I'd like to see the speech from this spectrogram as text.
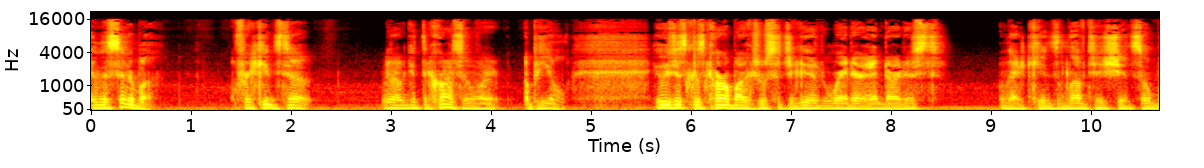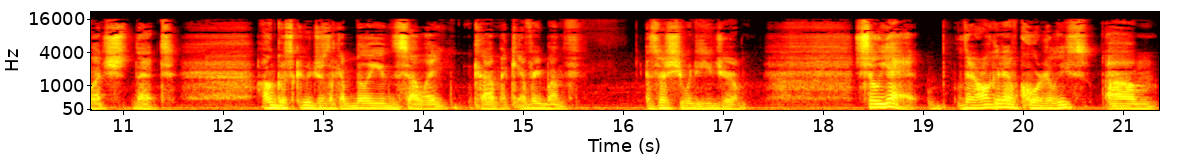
in the cinema for kids to, you know, get the crossover appeal. It was just because Carl Barks was such a good writer and artist that kids loved his shit so much that Uncle Scrooge was like a million selling comic every month, especially when he drew them. So yeah, they're all gonna have quarterlies. Um,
